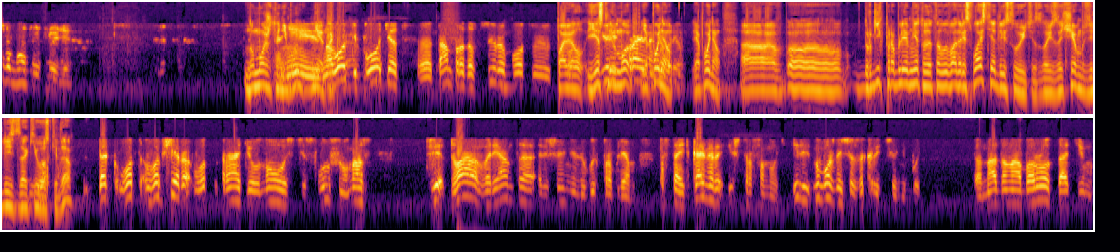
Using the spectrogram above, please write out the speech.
Работают люди. Ну, может, они, они Нет, налоги так... платят, э, там продавцы работают. Павел, вот, если мо... я понял, говорил. я понял. А, а, других проблем нету, это вы в адрес власти адресуете? То есть зачем взялись за киоски, да? Так вот вообще вот радио, новости слушаю. У нас две, два варианта решения любых проблем: поставить камеры и штрафануть, или ну можно еще закрыть что-нибудь. Да надо наоборот дать им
